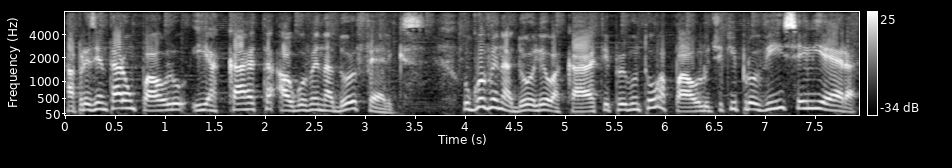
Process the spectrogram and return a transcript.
apresentaram Paulo e a carta ao governador Félix. O governador leu a carta e perguntou a Paulo de que província ele era.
